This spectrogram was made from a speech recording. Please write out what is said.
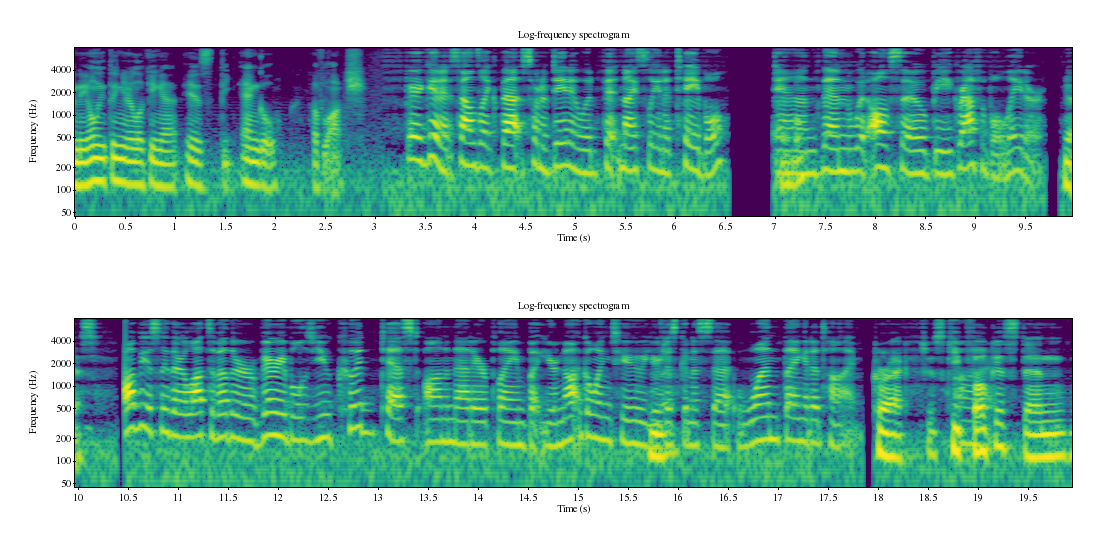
and the only thing you're looking at is the angle of launch. Very good. It sounds like that sort of data would fit nicely in a table, table. and then would also be graphable later. Yes. Obviously, there are lots of other variables you could test on that airplane, but you're not going to. You're no. just going to set one thing at a time. Correct. Just keep All focused right. and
